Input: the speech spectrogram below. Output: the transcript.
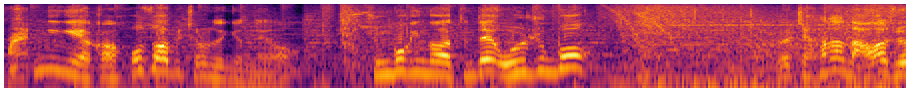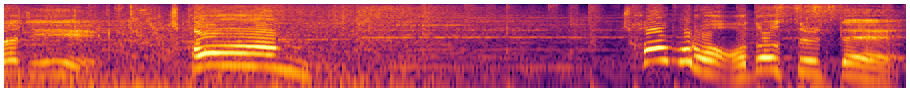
생긴 게 약간 호수아비처럼 생겼네요. 중복인 것 같은데? 올 중복? 그렇지 하나 나와줘야지. 처음 처음으로 얻었을 때.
